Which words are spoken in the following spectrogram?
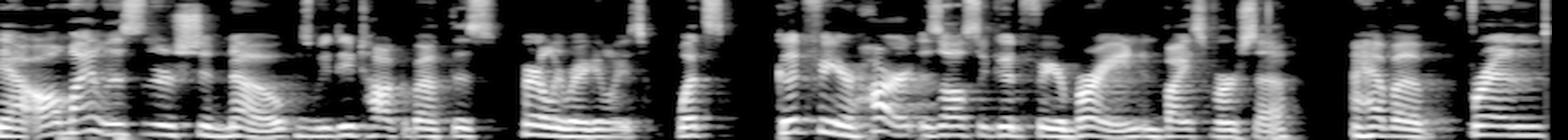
Yeah, all my listeners should know because we do talk about this fairly regularly. What's good for your heart is also good for your brain, and vice versa. I have a friend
